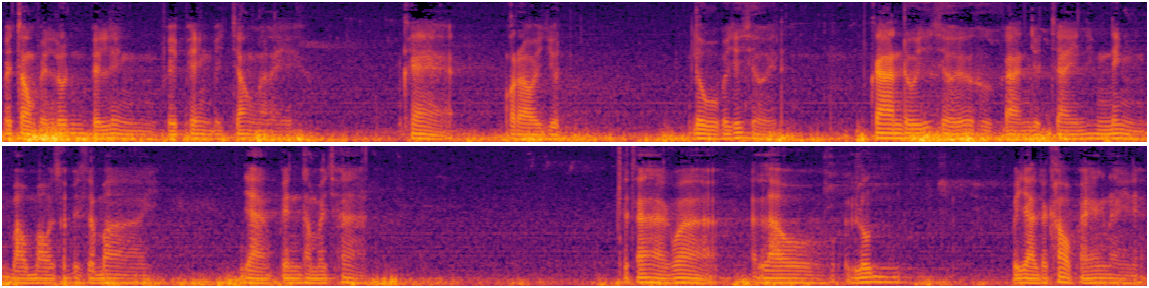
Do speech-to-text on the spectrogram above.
ไม่ต้องไปลุ้นไปเล่ง ไปเพ่งไปจ้องอะไร แค่เราหยุดดูไปเฉยๆ การดูเฉยๆก็คือการหยุดใจนิ่งๆเบาๆสบายๆอย่างเป็นธรรมชาติ แต่ถ้าหากว่าเราลุ้นพยายามจะเข้าไปข้างในเนี่ย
